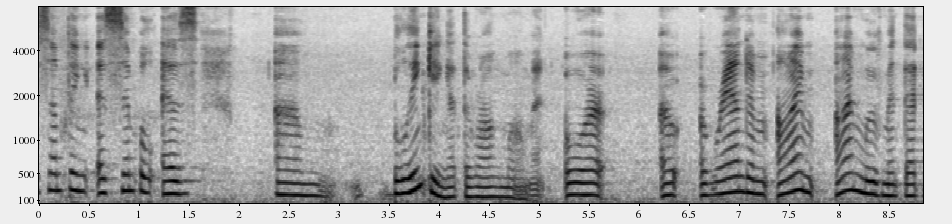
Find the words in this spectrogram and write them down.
As, something as simple as um, blinking at the wrong moment, or a, a random eye eye movement that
